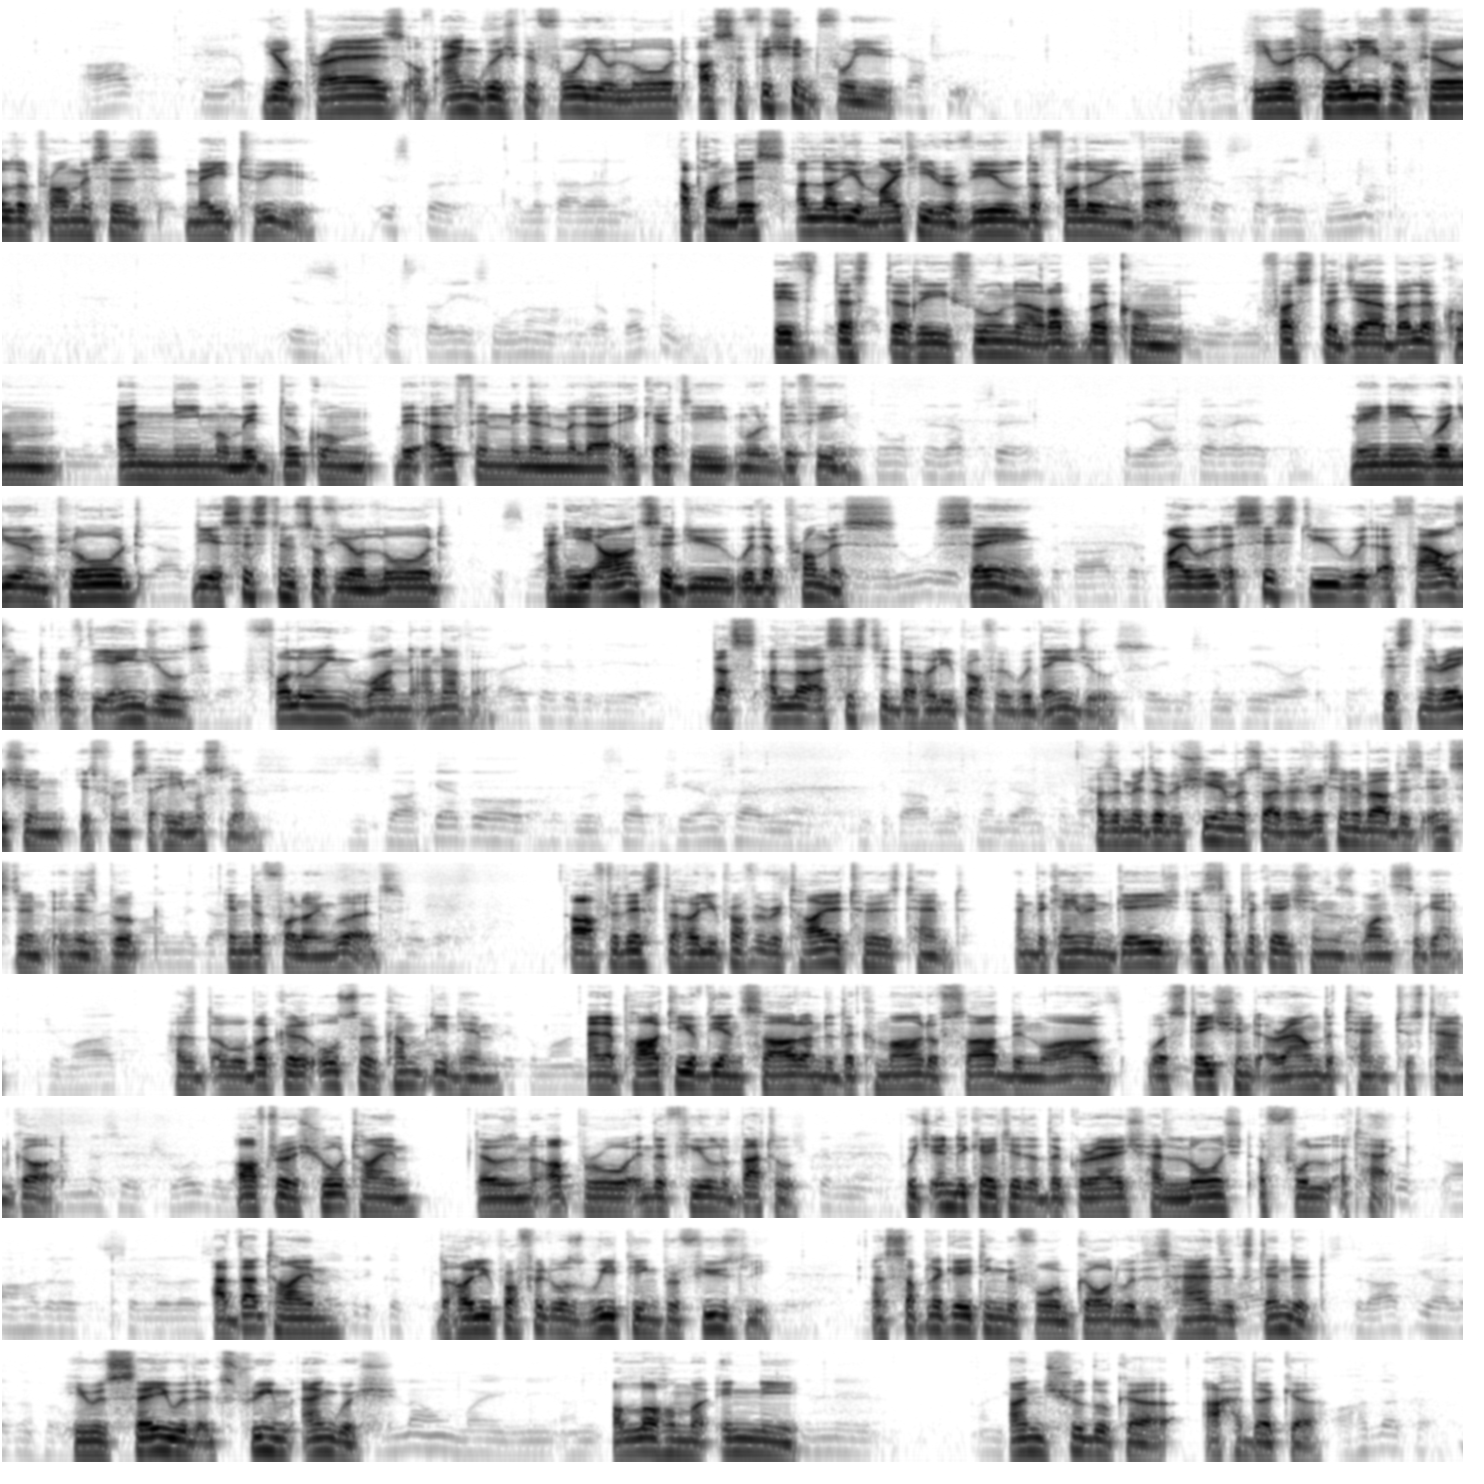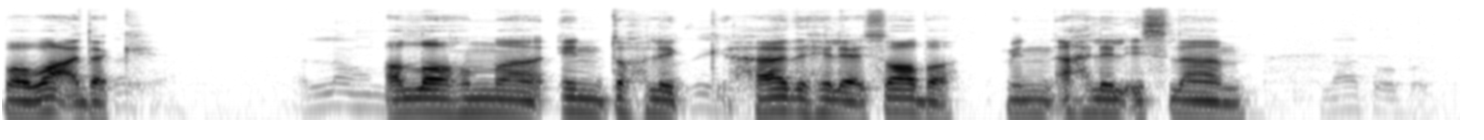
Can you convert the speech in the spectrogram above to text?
your prayers of anguish before your Lord are sufficient for you. He will surely fulfill the promises made to you. Upon this, Allah the Almighty revealed the following verse. إذ تستغيثون ربكم فاستجاب لكم أني ممدكم بألف من الملائكة مردفين Meaning when you implored the assistance of your Lord and he answered you with a promise saying I will assist you with a thousand of the angels following one another. Thus Allah assisted the Holy Prophet with angels. This narration is from Sahih Muslim. Hazrat Mirza Bashir Ahmad has written about this incident in his book in the following words. After this, the Holy Prophet retired to his tent and became engaged in supplications once again. Hazrat Abu Bakr also accompanied him, and a party of the Ansar under the command of Sa'd bin Mu'adh was stationed around the tent to stand guard. After a short time, there was an uproar in the field of battle, which indicated that the Quraysh had launched a full attack. At that time, the Holy Prophet was weeping profusely and supplicating before God with his hands extended. He would say with extreme anguish, Allahumma inni anshuduka ahdaka wa wa'dak. Allahumma in tuhlik hadhihi al-isaba min ahli al-islam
